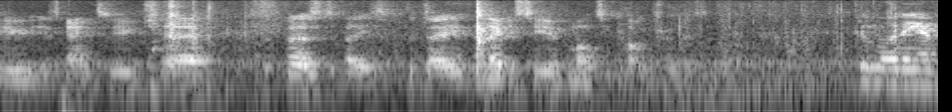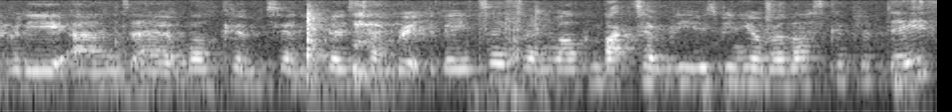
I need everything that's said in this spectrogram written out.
who is going to chair the first debate of the day, the legacy of multiculturalism. Good morning, everybody, and uh, welcome to any first-time Great Debaters, and welcome back to everybody who's been here over the last couple of days.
